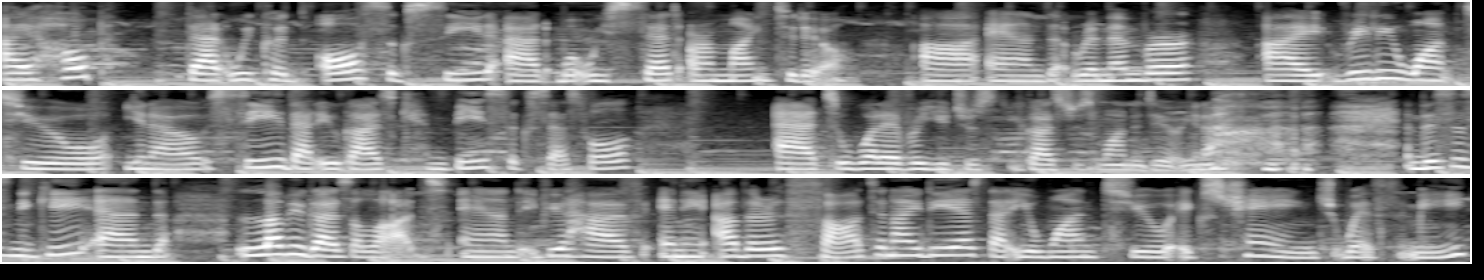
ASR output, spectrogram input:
I hope that we could all succeed at what we set our mind to do. Uh, and remember, I really want to, you know, see that you guys can be successful at whatever you just you guys just want to do, you know. this is Nikki and love you guys a lot. And if you have any other thoughts and ideas that you want to exchange with me,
